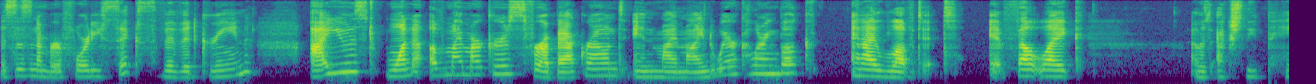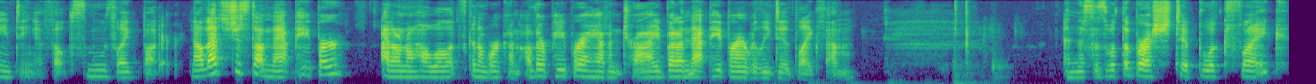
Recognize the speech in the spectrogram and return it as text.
This is number 46, Vivid Green. I used one of my markers for a background in my Mindware coloring book, and I loved it. It felt like I was actually painting. It felt smooth like butter. Now that's just on that paper. I don't know how well it's going to work on other paper. I haven't tried, but on that paper I really did like them. And this is what the brush tip looks like.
